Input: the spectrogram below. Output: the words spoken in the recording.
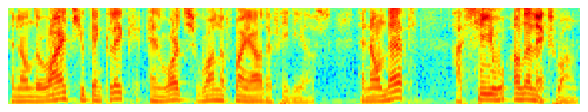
And on the right you can click and watch one of my other videos. And on that, I see you on the next one.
